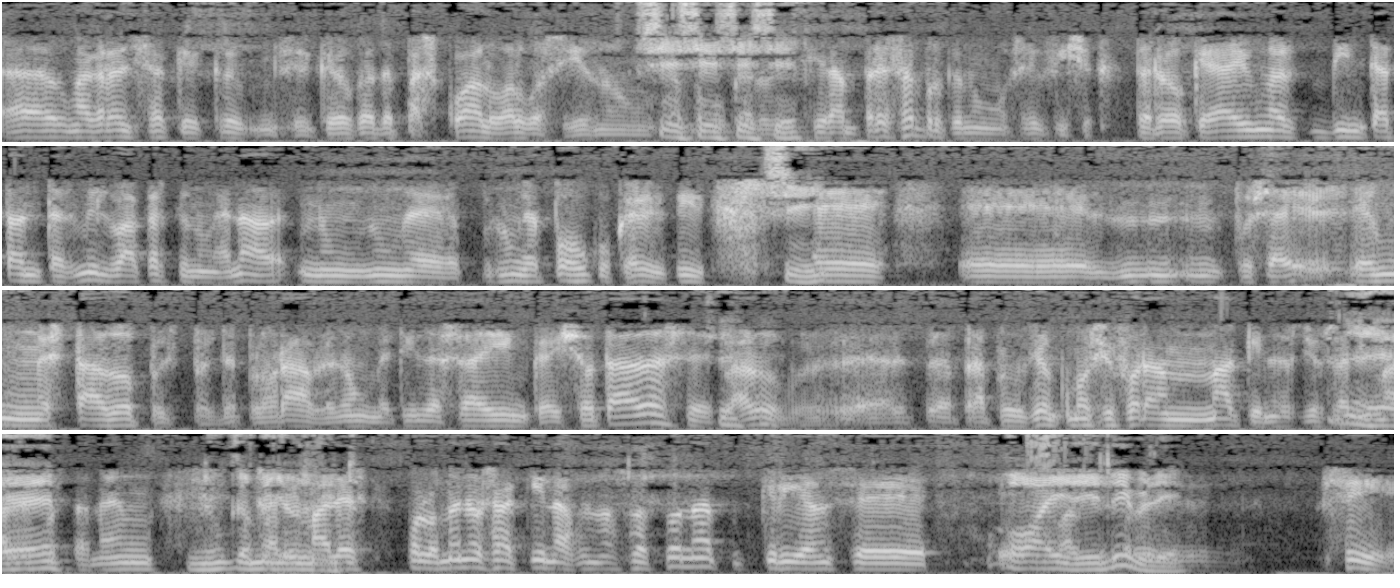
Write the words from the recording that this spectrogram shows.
eh, unha granxa que creo, non sei, creo que é de Pascual ou algo así, non sí, sí, sí, sí. dicir a empresa porque non o sei fixo, pero que hai unhas 20 e tantas mil vacas que non é nada, non, non, é, non é pouco, quero dicir. Sí. Eh, eh, mm, pues, é un estado pues, pues deplorable, non metidas aí encaixotadas, eh, sí. claro, pues, eh, para a produción como se si foran máquinas, e os animales eh, pues, tamén nunca os animales, polo menos aquí na nosa zona críanse o aire eh, libre. Sí,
